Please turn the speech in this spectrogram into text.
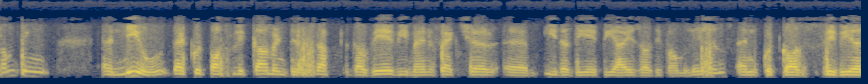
something uh, new that could possibly come and disrupt the way we manufacture uh, either the APIs or the formulations and could cause severe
